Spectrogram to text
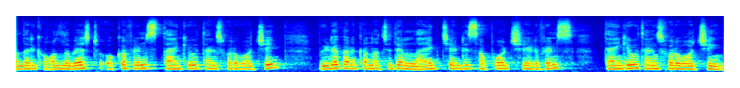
అందరికీ all the best. Okay friends thank you thanks for watching video కనుక నచ్చితే లైక్ చేయండి సపోర్ట్ చేయండి friends. Thank you thanks for watching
